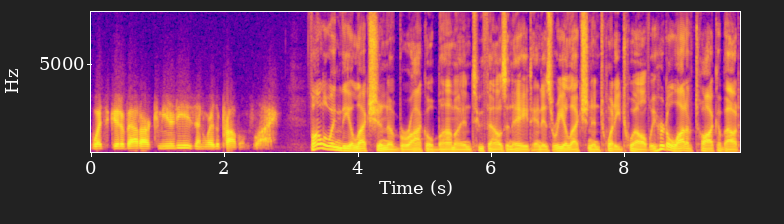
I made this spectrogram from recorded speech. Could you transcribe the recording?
what's good about our communities and where the problems lie. Following the election of Barack Obama in 2008 and his reelection in 2012, we heard a lot of talk about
